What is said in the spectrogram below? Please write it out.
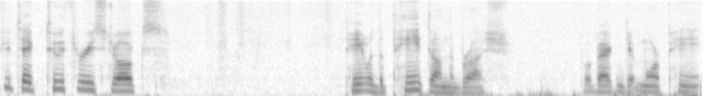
If you take two, three strokes, paint with the paint on the brush, go back and get more paint.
